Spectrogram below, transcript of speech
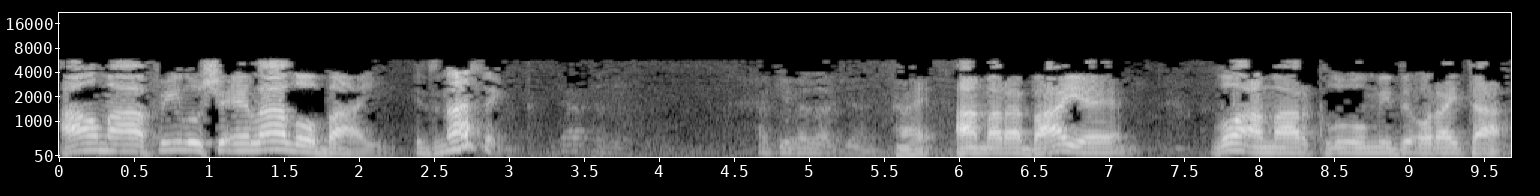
alma afilu she'ela lo bai. It's nothing. Right? Amar Abaye, lo amar klum midoraita.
